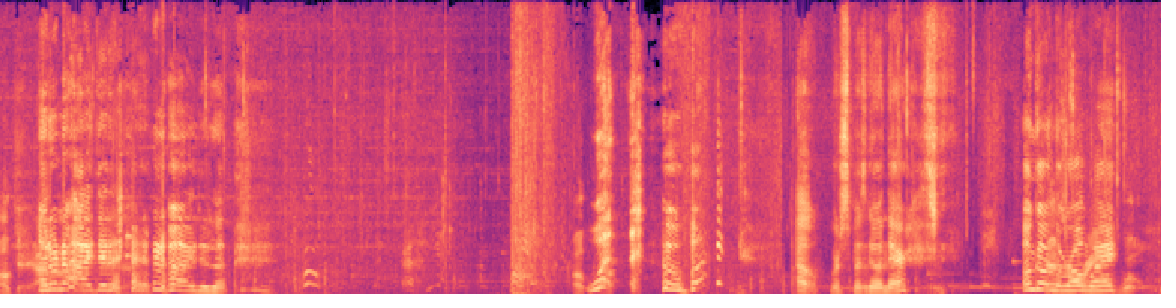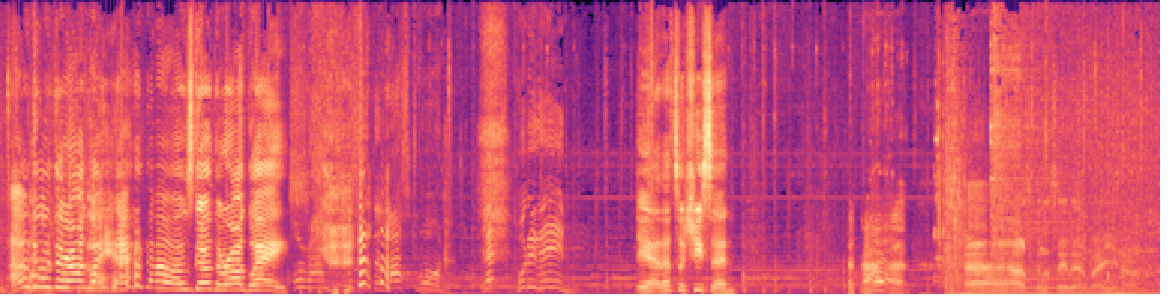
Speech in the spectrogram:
Okay. I don't know how I did it. I don't know how I did it. Oh, What? what? Oh, we're supposed to go in there? I'm going the wrong crazy. way. Whoa, I'm going the wrong to way. I don't know. I was going the wrong way. All right, this is the last one. Let's put it in. Yeah, that's what she said. Ah, I was gonna say that, but you know.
